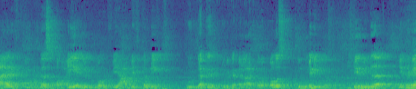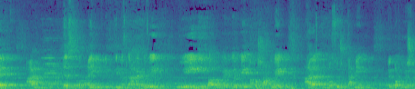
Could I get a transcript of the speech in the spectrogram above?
عارف الاحداث الطبيعية اللي بتمر فيها عملية التوليد وده كان الدكتور كان قال في الأول خالص دي مهمة جدا كتير مننا يتجاهل عن الأحداث الطبيعية اللي بتتم أثناء عملية التوليد ويجي فترة كده يقول إيه أخش على إيه على الباسوج بتاع مين؟ ال parturition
